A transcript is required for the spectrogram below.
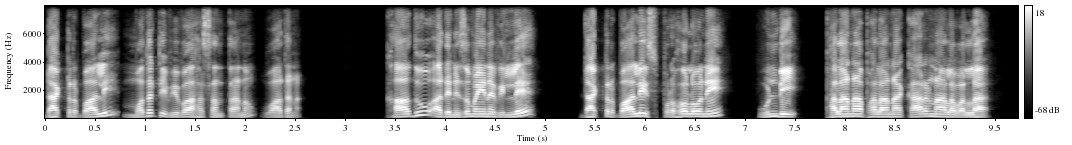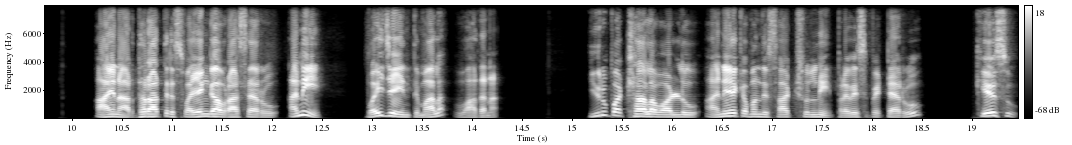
డాక్టర్ బాలి మొదటి వివాహ సంతానం వాదన. కాదు అది నిజమైన విల్లే. డాక్టర్ బాలి స్పృహలోనే ఉండి ఫలానా ఫలానా కారణాల వల్ల ఆయన అర్ధరాత్రి స్వయంగా వ్రాశారు అని వైజయంతిమాల వాదన. ఇరుపక్షాల వాళ్ళు అనేక మంది సాక్షుల్ని ప్రవేశపెట్టారు. కేసు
